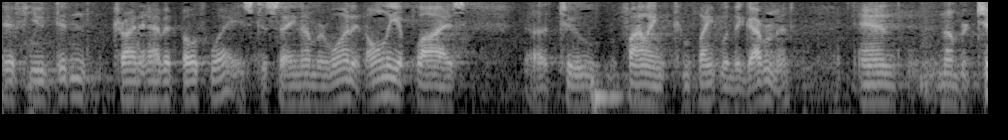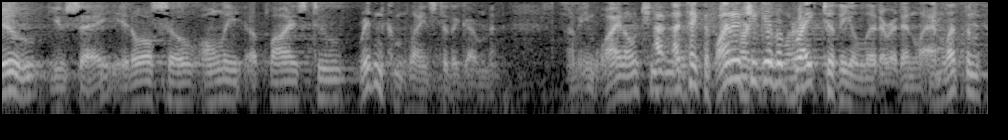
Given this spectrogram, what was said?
if you didn't try to have it both ways. To say, number one, it only applies uh, to filing complaint with the government, and number two, you say it also only applies to written complaints to the government. I mean, why don't you? I, I take the why don't you give a break to the illiterate and, and let them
